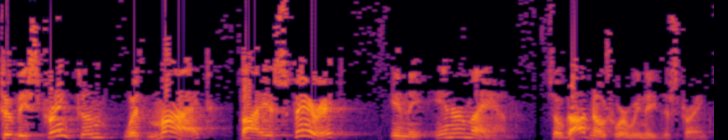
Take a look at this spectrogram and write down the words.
to be strengthened with might by His Spirit in the inner man. So God knows where we need the strength.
